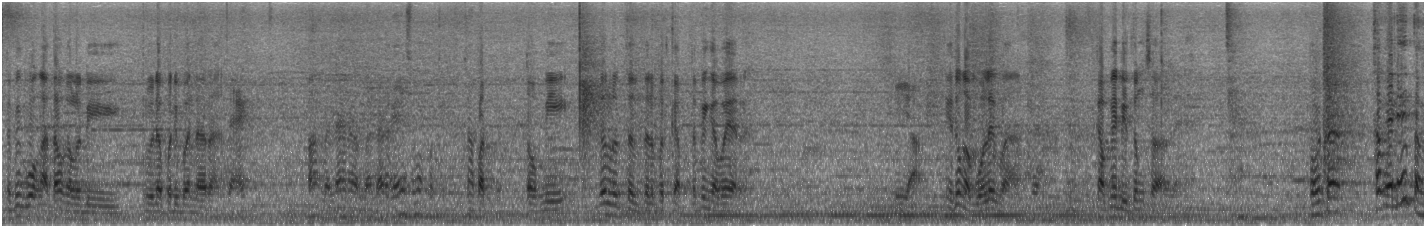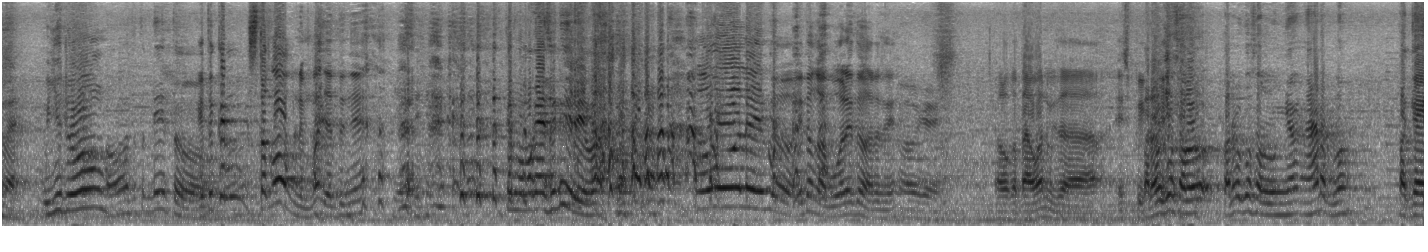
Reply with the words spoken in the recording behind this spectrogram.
Tapi gua nggak tahu kalau di lu dapat di bandara. Cek. Ah bandara, bandara kayaknya semua pakai kapan? Tommy itu lu tetap dapat cup tapi nggak bayar. Iya. Itu nggak boleh pak. Cupnya dihitung soalnya. Oh, kan kapan dihitung ya? Iya dong. Oh, tetap dihitung. Itu kan stok opening pak jatuhnya. Iya sih. kan mau pakai sendiri, Pak. nggak boleh itu. Itu nggak boleh tuh harusnya. Oke. Kalau ketahuan bisa SP. Padahal gua selalu padahal gua selalu ng- ngarep loh pakai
